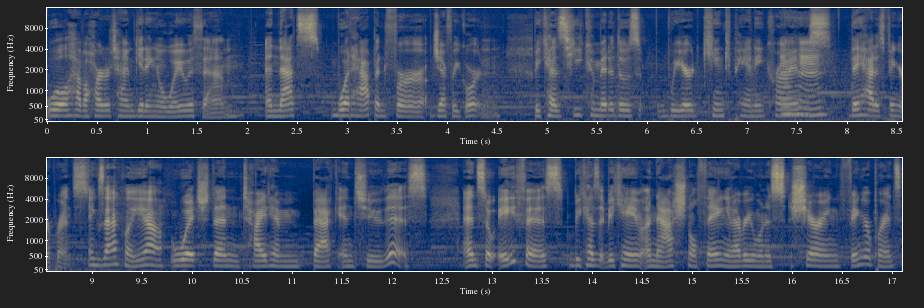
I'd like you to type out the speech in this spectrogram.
will have a harder time getting away with them. And that's what happened for Jeffrey Gorton because he committed those weird kink panty mm-hmm. crimes. They had his fingerprints Exactly. Yeah. which then tied him back into this. And so AFIS, because it became a national thing and everyone is sharing fingerprints,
